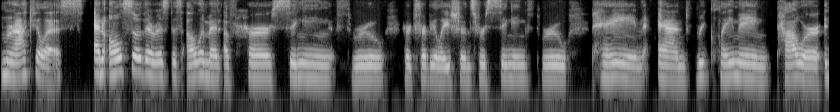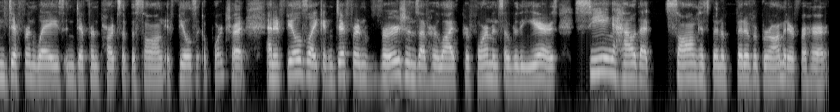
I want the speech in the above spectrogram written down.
miraculous. And also, there is this element of her singing through her tribulations, her singing through pain and reclaiming power in different ways in different parts of the song. It feels like a portrait. And it feels like in different versions of her live performance over the years, seeing how that song has been a bit of a barometer for her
